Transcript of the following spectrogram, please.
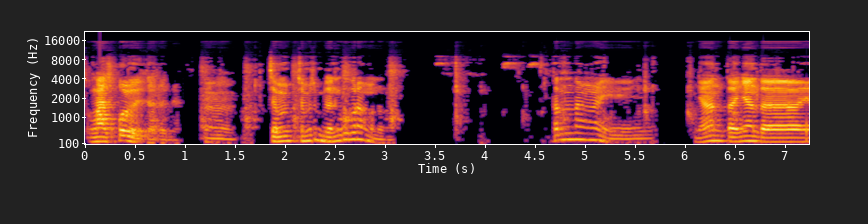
Setengah sepuluh ya caranya. hmm. jam jam sembilan kok kurang menurut tenang nih nyantai nyantai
